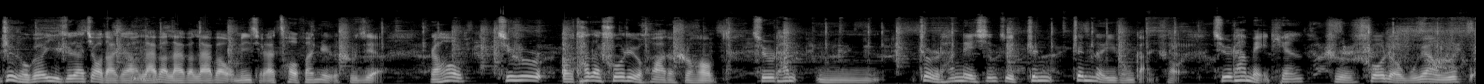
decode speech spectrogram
这首歌一直在叫大家来吧来吧来吧，我们一起来操翻这个世界。然后，其实，呃，他在说这个话的时候，其实他，嗯，这是他内心最真真的一种感受。其实他每天是说着无怨无悔，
